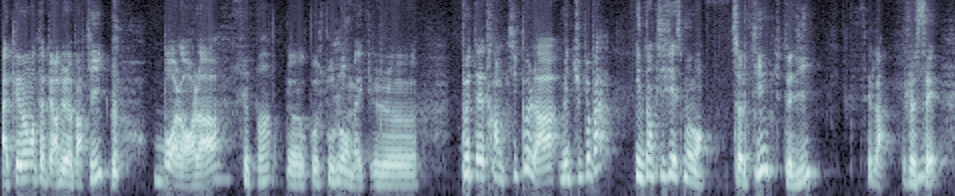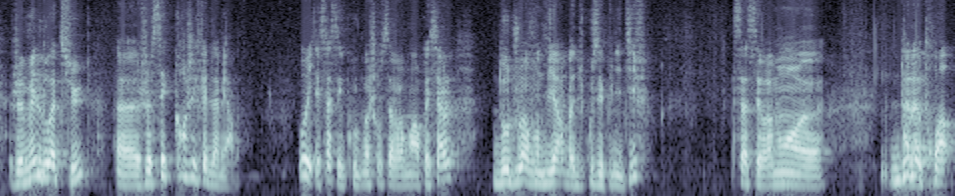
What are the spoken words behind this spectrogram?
À quel moment tu as perdu la partie? Bon, alors là, Je sais pas. euh, cause toujours, mec. Je... Peut-être un petit peu là, mais tu peux pas identifier ce moment. Tolkien, tu te dis, c'est là, je sais, je mets le doigt dessus, euh, je sais quand j'ai fait de la merde. Oui. Et ça, c'est cool. Moi, je trouve ça vraiment appréciable. D'autres joueurs vont te dire, bah, du coup, c'est punitif. Ça, c'est vraiment. euh, D'où À la- le 3.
